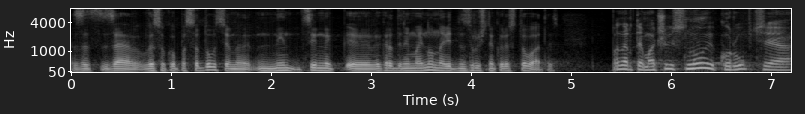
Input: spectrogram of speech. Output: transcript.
за, за високопосадовцями. Цими е, викраденим майном навіть незручно користуватись. Пане Артем, а чи існує корупція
